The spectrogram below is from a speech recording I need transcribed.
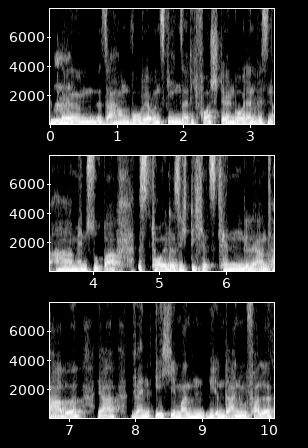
mhm. ähm, Sachen, wo wir uns gegenseitig vorstellen, wo wir dann wissen, ah Mensch, super, ist toll, dass ich dich jetzt kennengelernt habe. Ja, wenn ich jemanden wie in deinem Falle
